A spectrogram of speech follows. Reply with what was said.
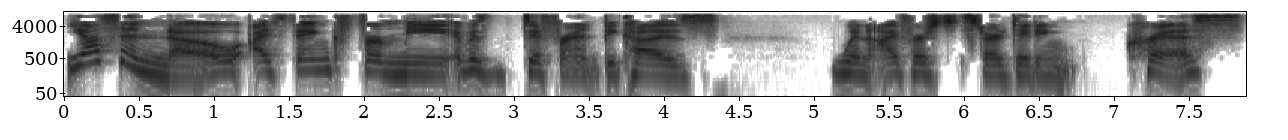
yes and no. I think for me, it was different because when I first started dating Chris,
